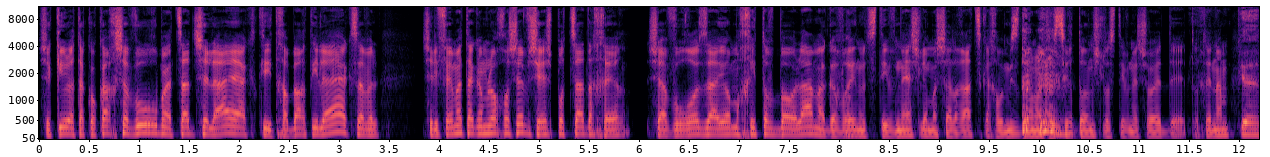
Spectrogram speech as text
שכאילו אתה כל כך שבור מהצד של האייקס, כי התחברתי לאייקס, אבל שלפעמים אתה גם לא חושב שיש פה צד אחר, שעבורו זה היום הכי טוב בעולם, אגב ראינו את סטיב נש למשל רץ ככה במסדרונות בסרטון שלו, סטיב נש אוהד אה, טוטנאם, כן.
